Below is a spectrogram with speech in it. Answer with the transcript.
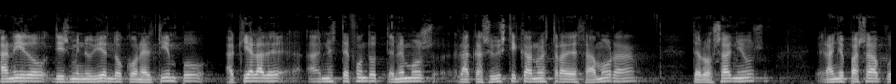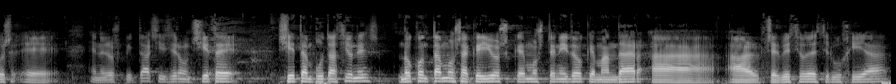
han ido disminuyendo con el tiempo. Aquí en este fondo tenemos la casuística nuestra de Zamora de los años. El año pasado, pues eh, en el hospital se hicieron siete, amputaciones. No contamos aquellos que hemos tenido que mandar al servicio de cirugía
